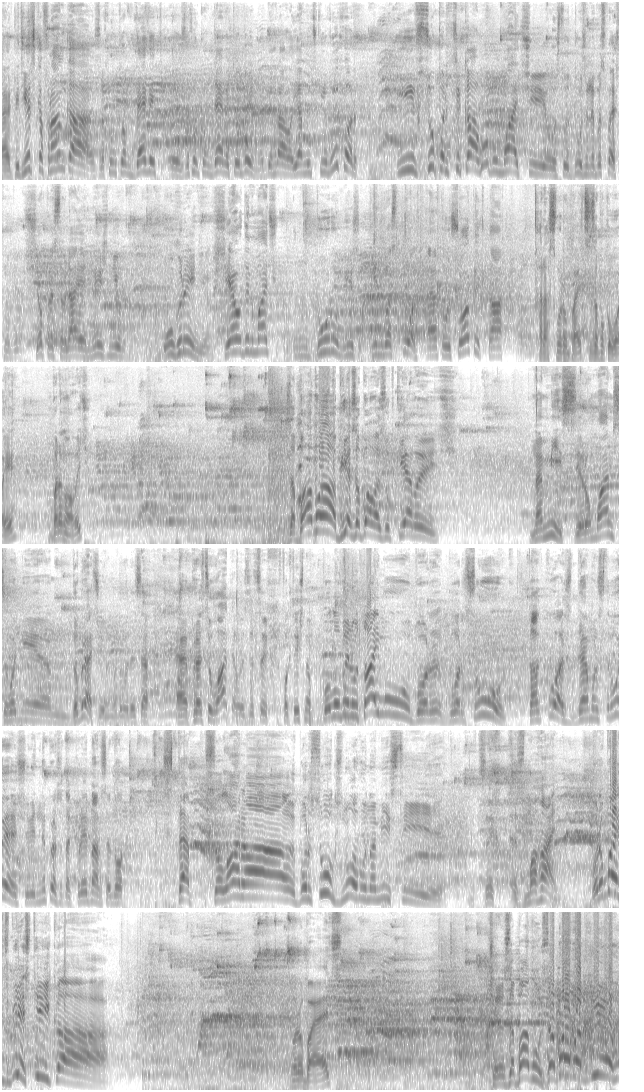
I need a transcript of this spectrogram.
Е, Підгірська Франка з рахунком 9, е, з рахунком 9-1 обіграла Ямницький вихор. І в суперцікавому матчі, ось тут дуже небезпечно було, що представляє Нижнів Угринів. Ще один матч туру між Інваспорт, Apple Shopping та Тарас Воробець за бокової. Баранович. Забава! Б'є забава Зубкевич. На місці Роман сьогодні м, добряче йому доводиться е, працювати. Ось за цих фактично половину тайму Бор, Борсук також демонструє, що він не просто так приєднався до степ Солара. Борсук знову на місці цих змагань. Воробець б'є стійка. Воробець. Через забаву. Забава б'є!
